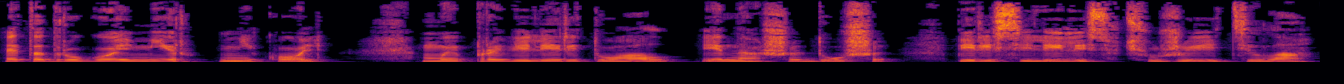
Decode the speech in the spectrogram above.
Это другой мир, Николь. Мы провели ритуал, и наши души переселились в чужие тела.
